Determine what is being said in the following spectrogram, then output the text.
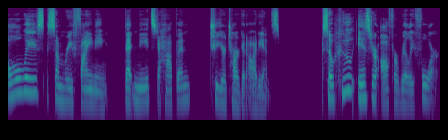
always some refining that needs to happen to your target audience. So, who is your offer really for?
